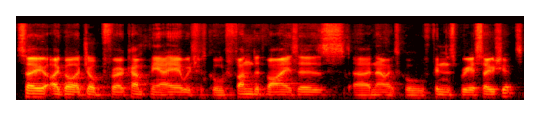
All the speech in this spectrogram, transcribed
So I got a job for a company out here, which was called Fund Advisors. Uh, now it's called Finsbury Associates.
